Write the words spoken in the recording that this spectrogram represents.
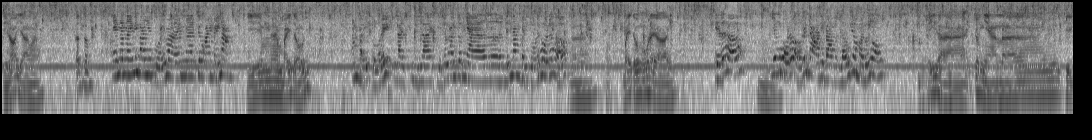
Thì đó giờ mà ít lắm. Em năm nay mới bao nhiêu tuổi mà em ờ, kêu hai mấy năm? Vì em 27 tuổi. Năm bảy tuổi là là chỉ được ăn cơm nhà ờ, đến năm bảy tuổi thôi đó hả? À, 7 tuổi ngủ đây rồi. Vậy đó hả? Ừ. nhưng hồi đó ở với bà thì bà vẫn nấu cho mà đúng không? Ý là trong nhà là chị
